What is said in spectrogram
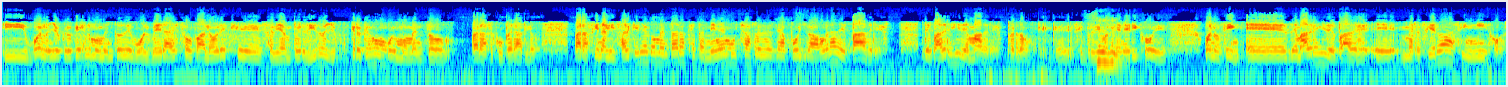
Y bueno, yo creo que es el momento de volver a esos valores que se habían perdido. Yo creo que es un buen momento para recuperarlo. Para finalizar, quería comentaros que también hay muchas redes de apoyo ahora de padres, de padres y de madres, perdón, que, siempre digo el genérico y, bueno, en fin, eh, de madres y de padres. Eh, me refiero a sin hijos.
